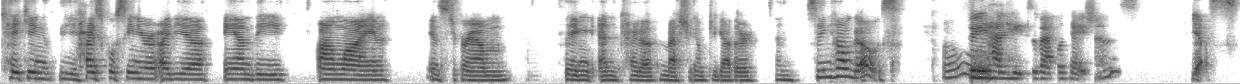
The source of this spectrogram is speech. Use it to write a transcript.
taking the high school senior idea and the online Instagram thing and kind of meshing them together and seeing how it goes. Oh, So, you had heaps of applications. Yes.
